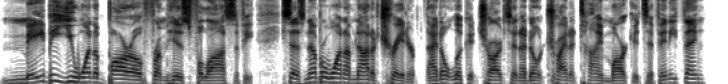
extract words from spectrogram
Maybe you want to borrow from his philosophy. He says, number one, I'm not a trader. I don't look at charts and I don't try to time markets. If anything,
